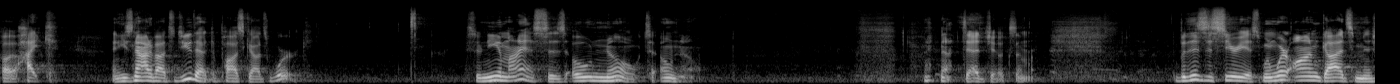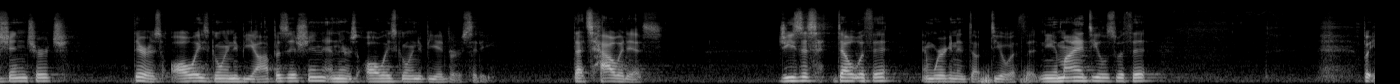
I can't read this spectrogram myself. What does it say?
a hike. And he's not about to do that to pause God's work. So Nehemiah says, oh no, to oh no. not dad jokes, I'm right. But this is serious. When we're on God's mission, church, there is always going to be opposition and there's always going to be adversity. That's how it is. Jesus dealt with it, and we're going to deal with it. Nehemiah deals with it. But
